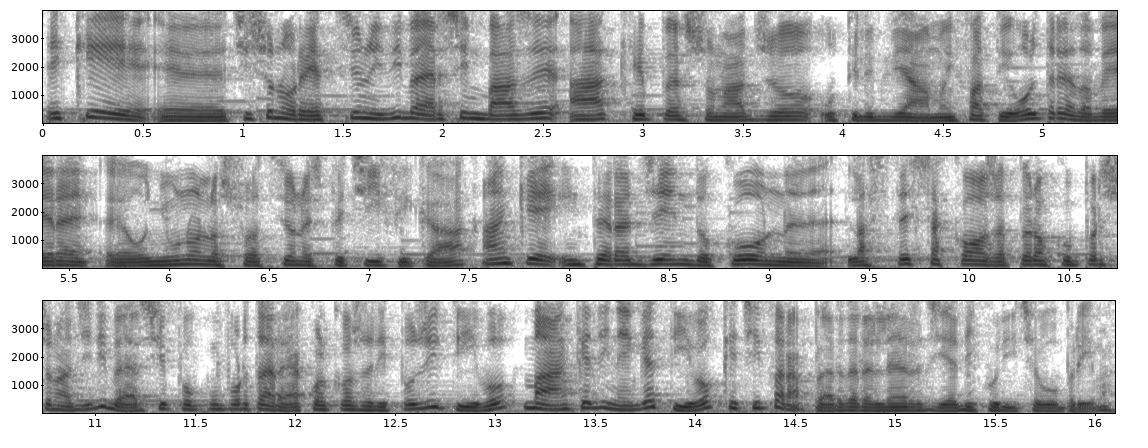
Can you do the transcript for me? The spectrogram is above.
è che eh, ci sono reazioni diverse in base a che personaggio utilizziamo. Infatti, oltre ad avere eh, ognuno la sua azione specifica, anche interagendo con la stessa cosa, però con personaggi diversi, può comportare a qualcosa di positivo, ma anche di negativo che ci farà perdere l'energia di cui dicevo prima.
